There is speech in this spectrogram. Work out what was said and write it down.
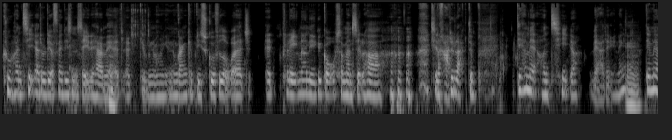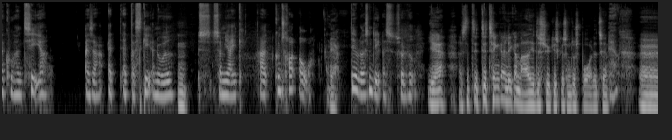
kunne håndtere, det var derfor, jeg lige sådan sagde det her med, at, at det nogle gange kan blive skuffet over, at, at planerne ikke går, som man selv har tilrettelagt dem. Det her med at håndtere hverdagen, ikke? Mm. det med at kunne håndtere, altså, at, at der sker noget, Mm. som jeg ikke har kontrol over. Ja. Det er jo også en del af sundhed. Ja, altså det, det tænker jeg ligger meget i det psykiske, som du spurgte til. Ja.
